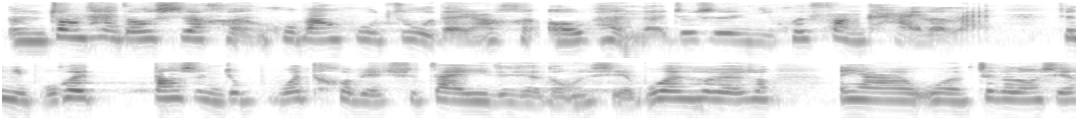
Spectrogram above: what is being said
嗯，状态都是很互帮互助的，然后很 open 的，就是你会放开了来，就你不会当时你就不会特别去在意这些东西，不会特别说，哎呀，我这个东西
